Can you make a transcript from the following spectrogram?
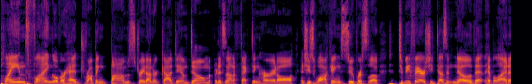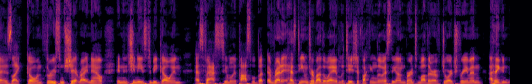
planes flying overhead, dropping bombs straight on her goddamn dome, but it's not affecting her at all. And she's walking super slow. To be fair, she doesn't know that Hippolyta is like going through some shit right now, and she needs to be going as fast as humanly possible. But Reddit has deemed her, by the way, Letitia fucking Lewis, the unburnt mother of George Freeman. I think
